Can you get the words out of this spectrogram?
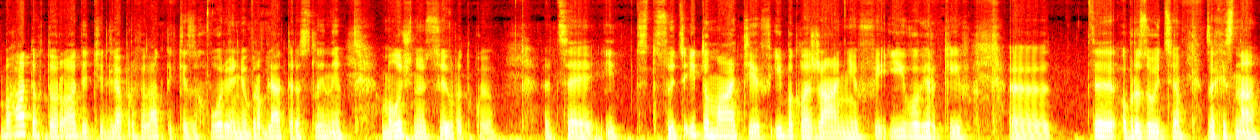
Багато хто радить для профілактики захворювань обробляти рослини молочною сивороткою. Це і стосується і томатів, і баклажанів, і огірків. Е, Це образується захисна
